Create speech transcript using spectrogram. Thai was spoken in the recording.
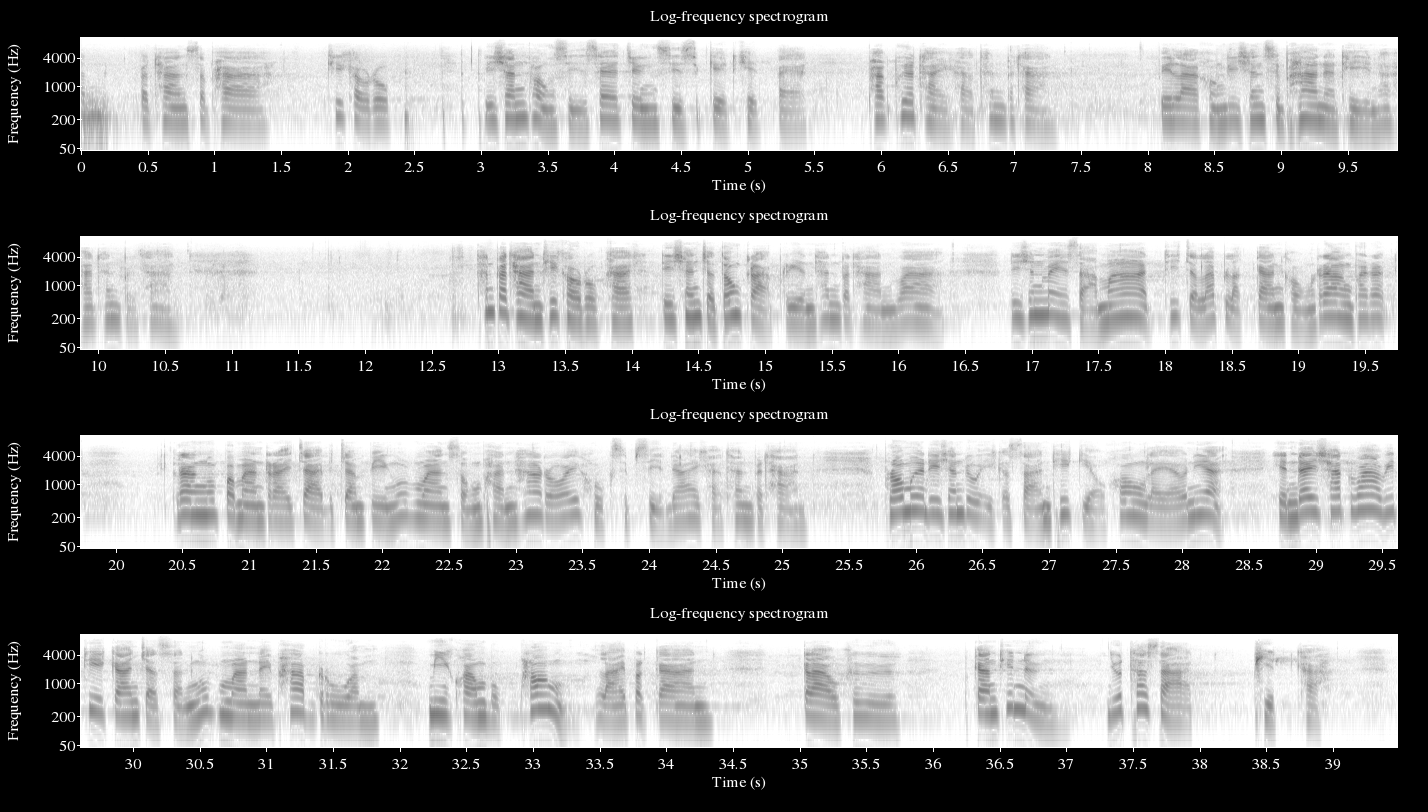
ท่านประธานสภาที่เคารพ ดิฉันผ่องศรีแท้จึงศรีสะเกตเขต 8พักเพื่อไทยค่ะ ท่านประธาน เวลาของดิฉัน 15 นาทีนะคะ ท่านประธาน ท่านประธานที่เคารพคะดิฉันจะต้องกราบเรียนท่านประธานว่า ดิฉันไม่สามารถที่จะรับหลักการของร่างพระ ร่างงบประมาณรายจ่ายประจำปีงบประมาณ 2564 ได้ค่ะ ท่านประธาน เพราะเมื่อดิฉันดูเอกสารที่เกี่ยวข้องแล้วเนี่ยเห็นได้ชัดว่าวิธีการจัดสรรงบประมาณในภาพรวม มีความบกพร่องหลายประการ กล่าวคือประการที่หนึ่งยุทธศาสตร์ผิดค่ะ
